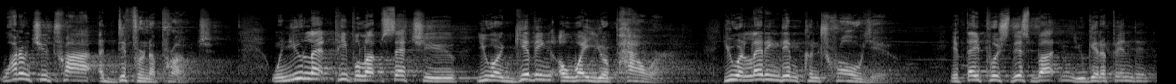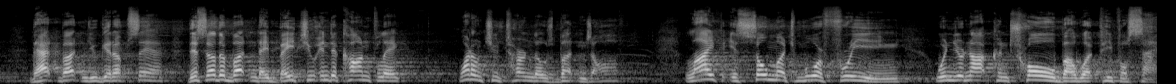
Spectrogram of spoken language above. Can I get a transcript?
Why don't you try a different approach? When you let people upset you, you are giving away your power. You are letting them control you. If they push this button, you get offended. That button, you get upset. This other button, they bait you into conflict. Why don't you turn those buttons off? Life is so much more freeing when you're not controlled by what people say.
